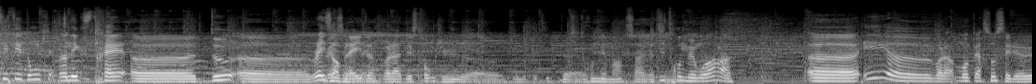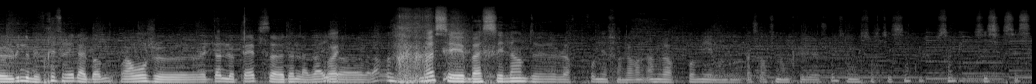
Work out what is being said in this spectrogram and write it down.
C'était donc un extrait euh, de euh, Razor Blade, Razorblade. voilà, des Strokes. J'ai eu euh, j'ai eu une petite, Petit euh, trou de mémoire, ça arrive à petit tout trou le de mémoire. Et voilà, moi perso, c'est l'une de mes préférées de l'album. Vraiment, je, elle donne le peps, donne la vibe. Ouais. voilà. Moi, c'est bah, c'est l'un de leurs premiers, enfin, leur- un de leurs premiers, ils n'ont pas sorti non plus, je crois qu'ils sont sortis 5 ou 5, 6, 6.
